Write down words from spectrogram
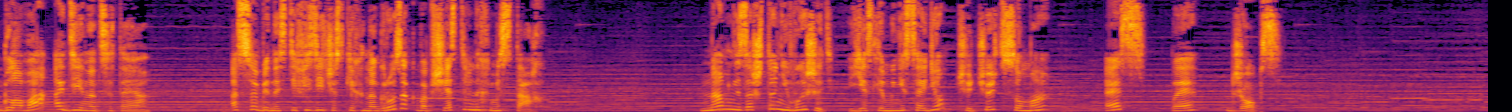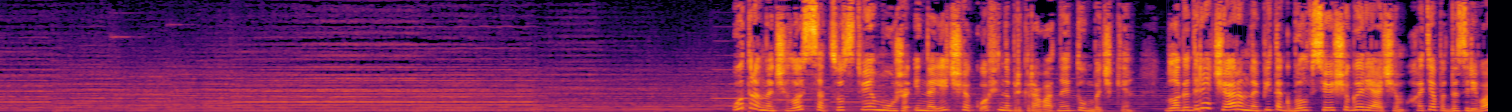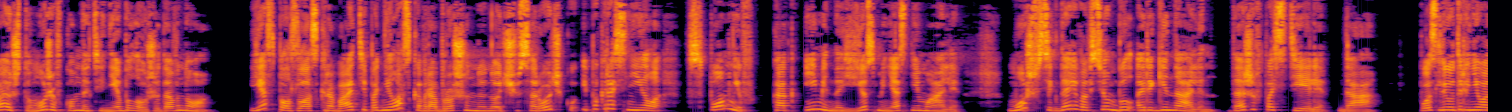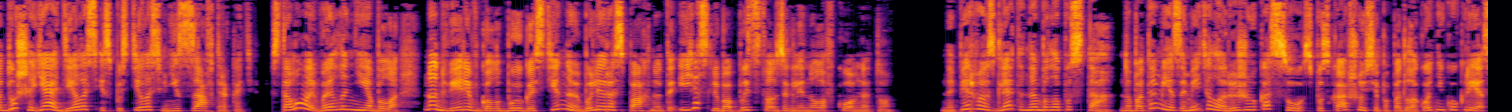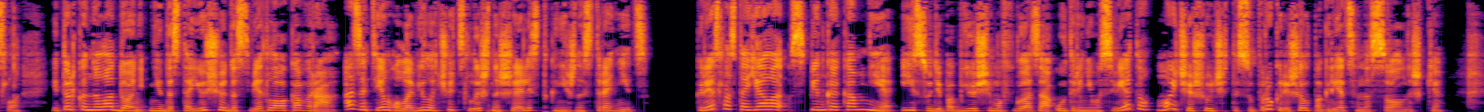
Глава 11. Особенности физических нагрузок в общественных местах. Нам ни за что не выжить, если мы не сойдем чуть-чуть с ума. С. П. Джобс. Утро началось с отсутствия мужа и наличия кофе на прикроватной тумбочке. Благодаря чарам напиток был все еще горячим, хотя подозреваю, что мужа в комнате не было уже давно. Я сползла с кровати, подняла с ковра брошенную ночью сорочку и покраснела, вспомнив, как именно ее с меня снимали. Муж всегда и во всем был оригинален, даже в постели, да. После утреннего душа я оделась и спустилась вниз завтракать. В столовой Вейла не было, но двери в голубую гостиную были распахнуты, и я с любопытством заглянула в комнату. На первый взгляд она была пуста, но потом я заметила рыжую косу, спускавшуюся по подлокотнику кресла, и только на ладонь, не достающую до светлого ковра, а затем уловила чуть слышный шелест книжных страниц. Кресло стояло спинкой ко мне, и, судя по бьющему в глаза утреннему свету, мой чешуйчатый супруг решил погреться на солнышке.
